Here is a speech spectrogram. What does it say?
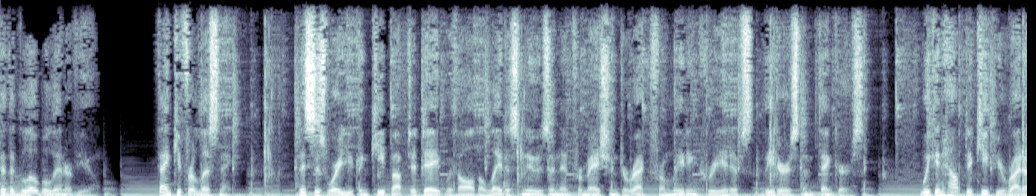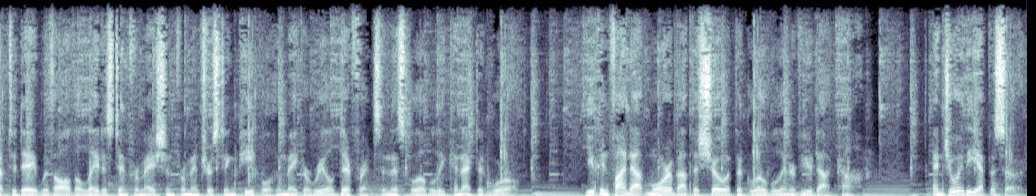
to the Global Interview. Thank you for listening. This is where you can keep up to date with all the latest news and information direct from leading creatives, leaders, and thinkers. We can help to keep you right up to date with all the latest information from interesting people who make a real difference in this globally connected world. You can find out more about the show at theglobalinterview.com. Enjoy the episode.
